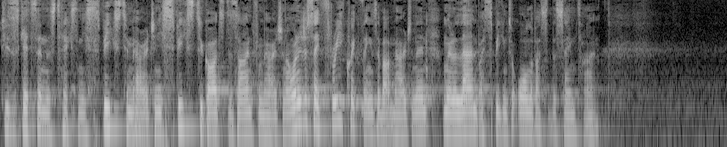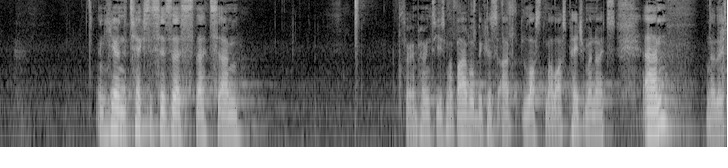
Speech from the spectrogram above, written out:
Jesus gets in this text and he speaks to marriage and he speaks to God's design for marriage. And I want to just say three quick things about marriage, and then I'm going to land by speaking to all of us at the same time. And here in the text it says this that. Um, sorry, I'm having to use my Bible because I've lost my last page of my notes. Um, no, there's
